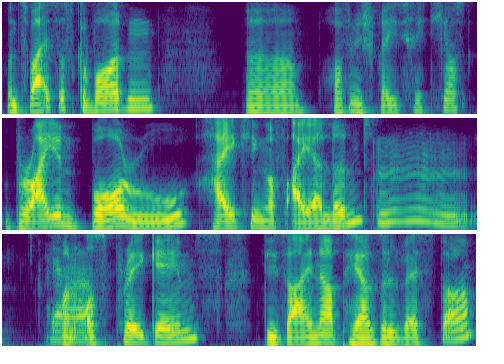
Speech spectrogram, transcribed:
Und zwar ist es geworden äh, hoffentlich spreche ich es richtig aus, Brian Boru, Hiking of Ireland. Mm, ja. Von Osprey Games, Designer Per Silvester,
